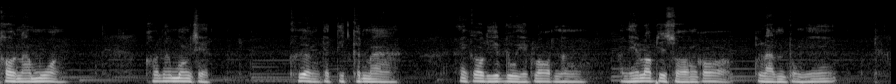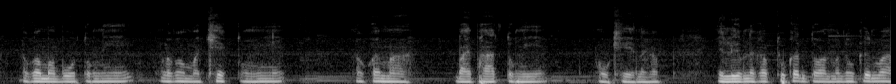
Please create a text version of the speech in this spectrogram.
เข้าหน้าม่วงเข้าน้าม่วงเสร็จ เครื่องจะติดขึ้นมา ให้เข้า DFU อีกรอบหนึ่งอันนี้รอบที่สองก็รันตรงนี้ แล้วก็มาบูตตรงนี้ แล้วก็มาเช็คตรงนี้ แล้วค่อยมาบายพาสตรงนี้โอเคนะครับ อย่าลืมนะครับ ทุกขั้นตอนมันต้องขึ้นว่า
